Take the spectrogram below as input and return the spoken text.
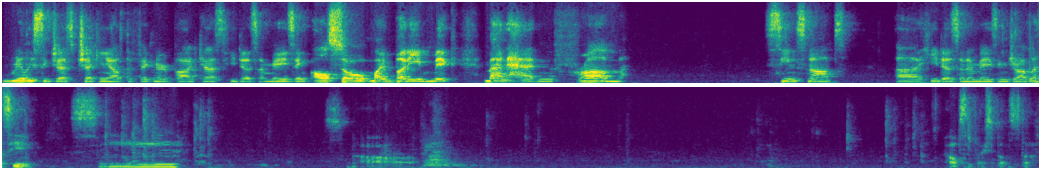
Really suggest checking out the Fake Nerd podcast. He does amazing. Also, my buddy Mick Manhattan from Scene Snobs. Uh, he does an amazing job. Let's see. Scene Snob. Helps if I spell stuff.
